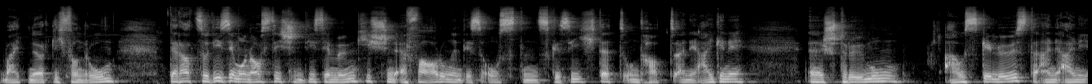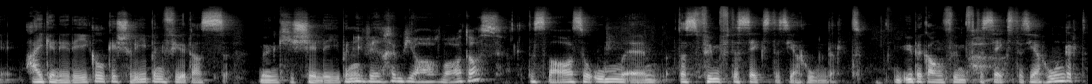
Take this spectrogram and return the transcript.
weit nördlich von Rom, der hat so diese monastischen, diese mönchischen Erfahrungen des Ostens gesichtet und hat eine eigene äh, Strömung ausgelöst, eine, eine eigene Regel geschrieben für das mönchische Leben. In welchem Jahr war das? Das war so um ähm, das 5., 6. Jahrhundert. Im Übergang 5., ah. 6. Jahrhundert.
